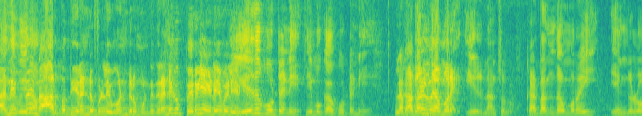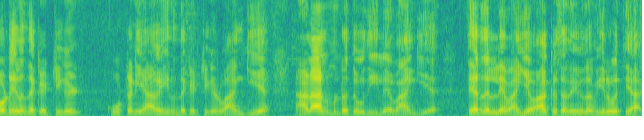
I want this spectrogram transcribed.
தனித்து. நாற்பத்தி இரண்டு புள்ளி ஒன்று இது ரெண்டுக்கும் பெரிய இடைவெளி. எது கூட்டணி? திமுக கூட்டணி. கடந்த முறை நான் சொல்ல கடந்த முறை எங்களோடு இருந்த கட்சிகள் கூட்டணியாக இருந்த கட்சிகள் வாங்கிய நாடாளுமன்ற தொகுதியிலே வாங்கிய தேர்தலில் வாங்கிய வாக்கு சதவீதம் இருபத்தி ஆறு.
